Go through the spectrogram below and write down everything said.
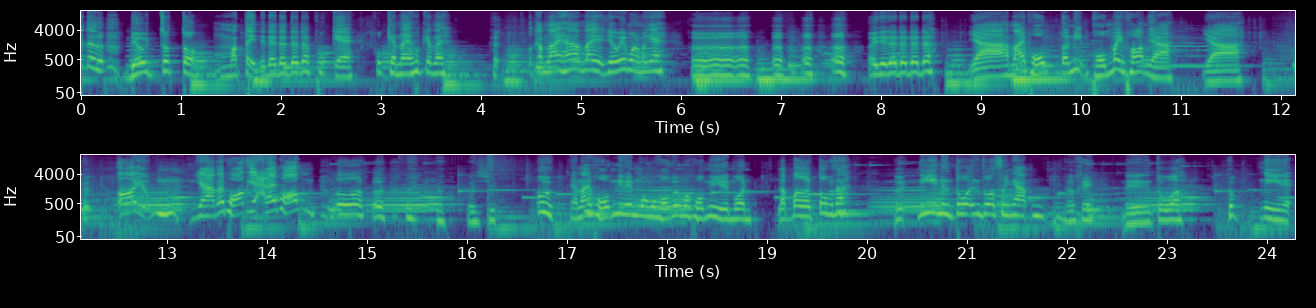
ดี๋ยวเดี๋ยวจะตบมาเตะเดี๋ยวเดี๋ยวเดี๋ยวพวกแกพวกแกอะไรพวกแกอะไรกำไรฮะกำไรเยอะไม่หมดมั้งไง เออเออเออเออเออเออเดี๋ยวเดี๋ยวเดี๋ยวเดี๋ยวอย่าทำร้ายผม ตอนนี้ผมไม่พร้อมอย่าอย่าโอ้ยอย่าทำร้ายผมอย่าทำร้ายผมเออเออเออเออชิบอุ้ยอย่างไรผมนี่เป็นมงผมเป็นมงผมนี่เป็นมนระเบิดตุ้มซะเอ้ยนี่หนึ่งตัวหนึ่งตัวสวยงามโอเคหนึ่งตัวฮึบนี่เนี่ย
